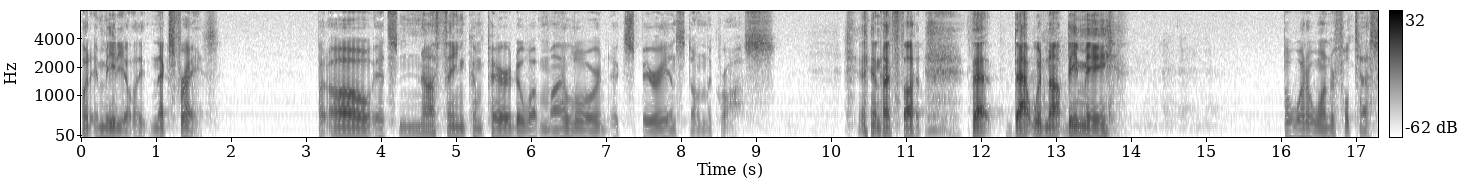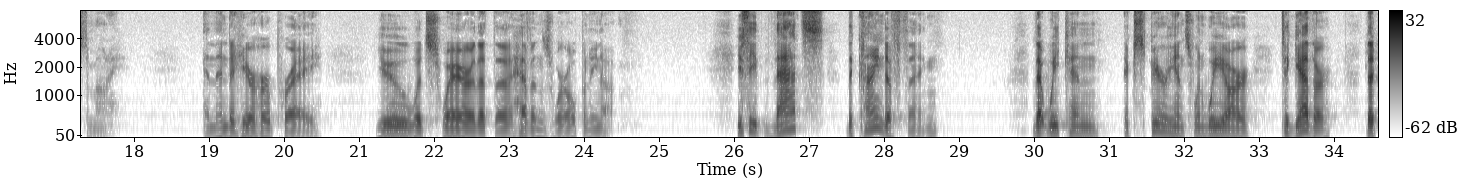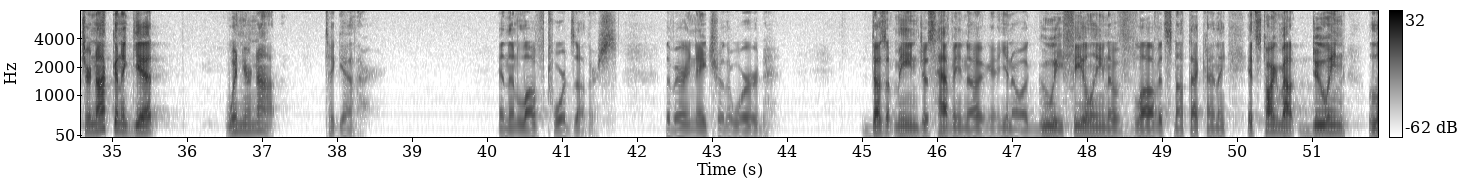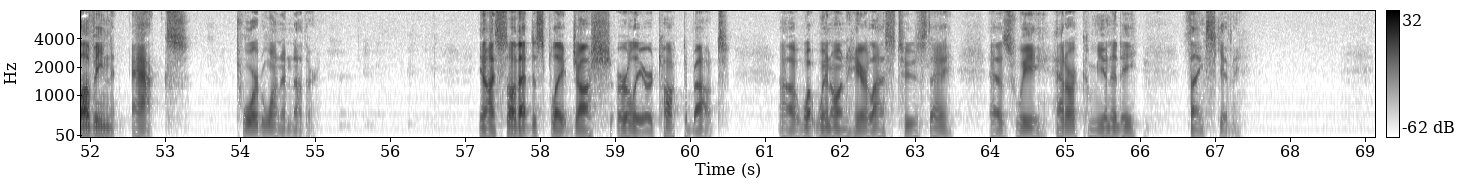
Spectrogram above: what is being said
But immediately, next phrase, but oh, it's nothing compared to what my Lord experienced on the cross. and I thought that that would not be me. But what a wonderful testimony. And then to hear her pray, you would swear that the heavens were opening up. You see, that's the kind of thing that we can experience when we are together that you're not going to get when you're not together. And then love towards others. The very nature of the word doesn't mean just having a you know a gooey feeling of love it's not that kind of thing it's talking about doing loving acts toward one another you know i saw that displayed josh earlier talked about uh, what went on here last Tuesday as we had our community Thanksgiving.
